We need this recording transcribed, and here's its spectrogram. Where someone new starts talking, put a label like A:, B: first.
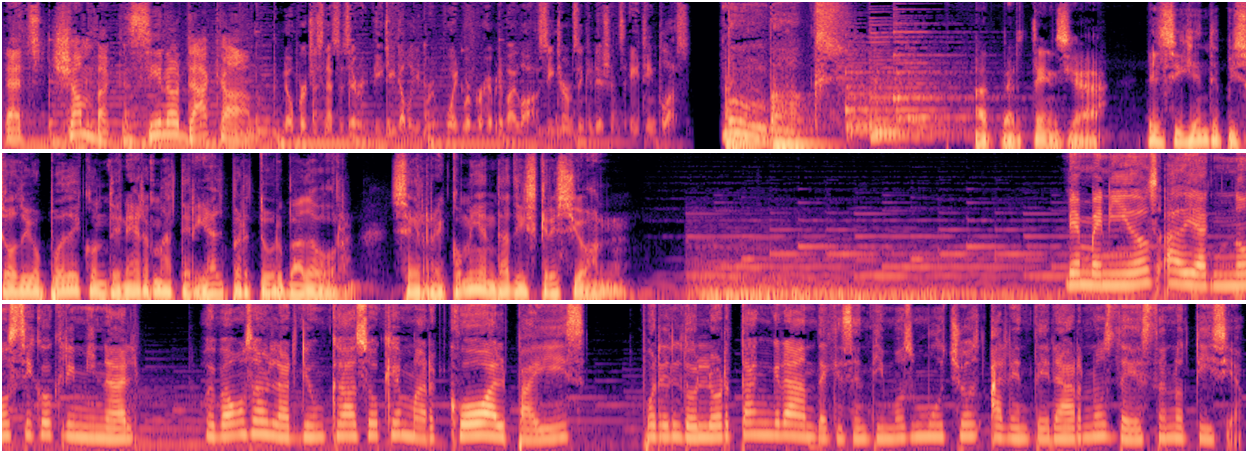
A: That's chumbacasino.com.
B: No purchase necessary. BGW. Void were prohibited by law. See terms and conditions. 18 plus.
C: Boombox.
D: Advertencia. El siguiente episodio puede contener material perturbador. Se recomienda discreción.
E: Bienvenidos a Diagnóstico Criminal. Hoy vamos a hablar de un caso que marcó al país por el dolor tan grande que sentimos muchos al enterarnos de esta noticia.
